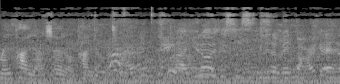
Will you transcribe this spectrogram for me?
没太阳，现在有太阳出来。啊，你，点，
